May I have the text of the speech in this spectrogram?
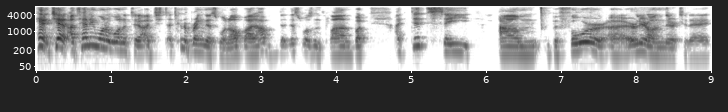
hey, Chet, I'll tell you what I wanted to. I just, I'm going to bring this one up. I have this wasn't planned, but I did see um, before uh, earlier on there today,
